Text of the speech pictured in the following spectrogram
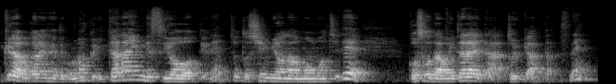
いくらお金かけてもうまくいかないんですよ」っていうねちょっと神妙な面持ちでご相談をいただいた時があったんですね。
